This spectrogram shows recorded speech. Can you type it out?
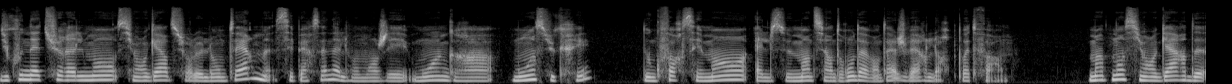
Du coup, naturellement, si on regarde sur le long terme, ces personnes, elles vont manger moins gras, moins sucré, donc forcément, elles se maintiendront davantage vers leur poids de forme. Maintenant, si on regarde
